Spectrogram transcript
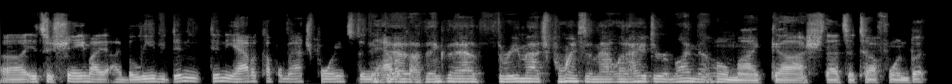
Uh, it's a shame. I, I, believe he didn't. Didn't he have a couple match points? Didn't I have? Had, I think they had three match points in that one. I hate to remind them. Oh my gosh, that's a tough one. But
